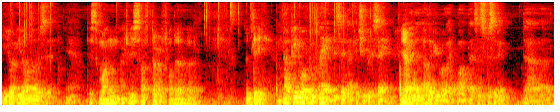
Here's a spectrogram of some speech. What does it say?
You don't you don't notice it. Yeah. This one actually softer for the the day. Now people have complained and say like it should be the same. Yeah. And then other people are like, well, that's a specific uh,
